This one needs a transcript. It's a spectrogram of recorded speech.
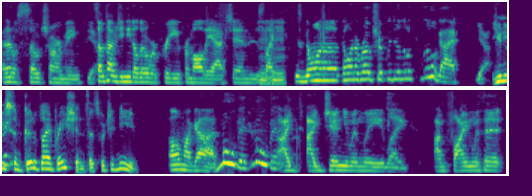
I thought it was so charming. Yeah. Sometimes you need a little reprieve from all the action. And just like Mhm. just go on a go on a road trip with your little little guy. Yeah, you need some good vibrations that's what you need Oh my god. Move it, move it. I I genuinely like I'm fine with it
